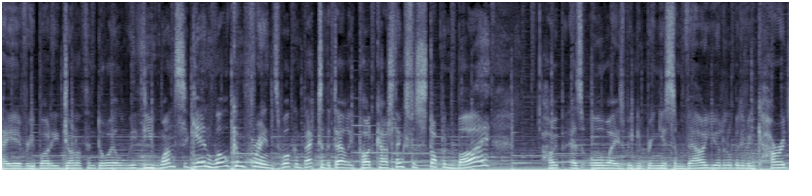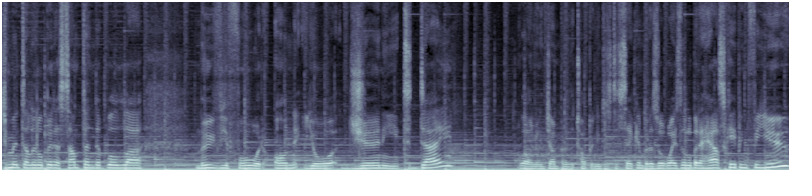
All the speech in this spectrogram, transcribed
hey everybody, Jonathan Doyle with you once again. Welcome, friends. Welcome back to the Daily Podcast. Thanks for stopping by. Hope, as always, we can bring you some value, a little bit of encouragement, a little bit of something that will uh, move you forward on your journey. Today, well, I'm going to jump into the topic in just a second, but as always, a little bit of housekeeping for you.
